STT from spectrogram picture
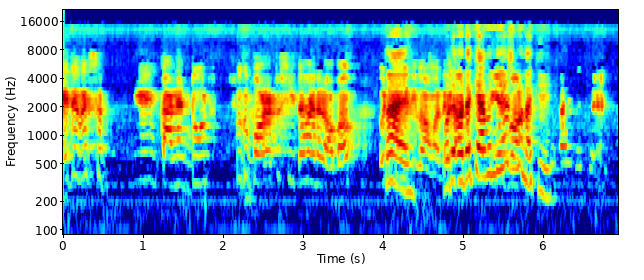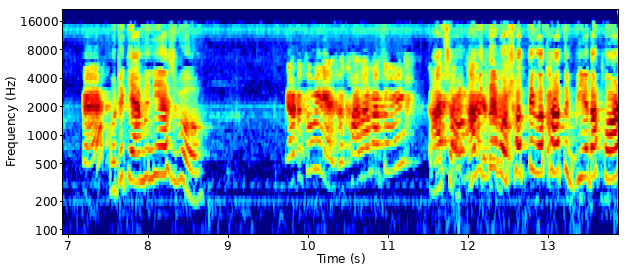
এই যে দেখছ কানের দুল শুধু বড় একটা অভাব তাই? ওটা ওটা কি আমি নিয়ে আসব নাকি? হ্যাঁ? ওটা কি আমি নিয়ে আসব? এটা তুমি নিয়ে আসবে খালা না তুমি? আচ্ছা আমি দেবো সত্যি কথা তুই বিয়েটা কর।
